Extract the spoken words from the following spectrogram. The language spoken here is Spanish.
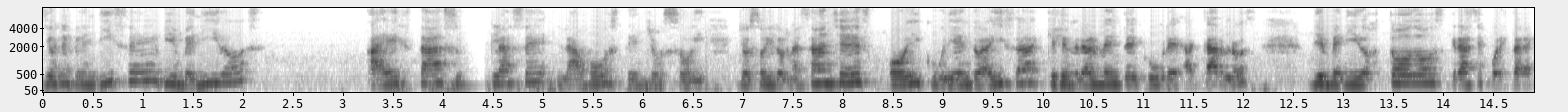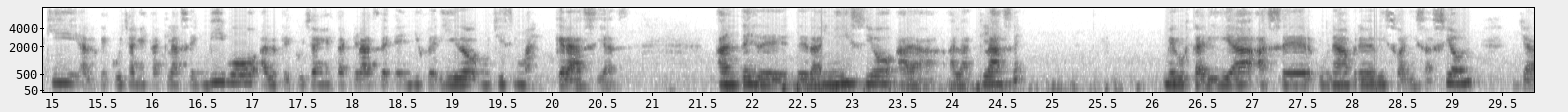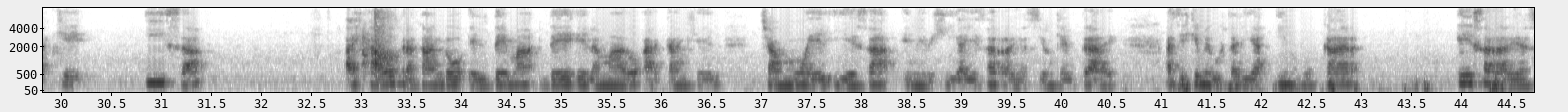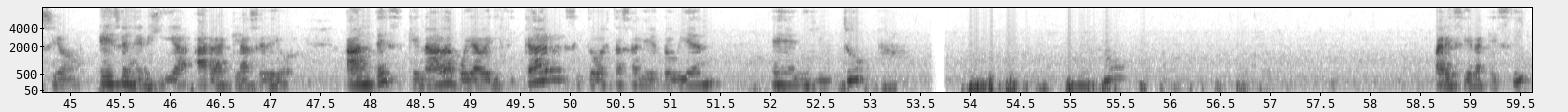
Dios les bendice, bienvenidos a esta subclase La voz del yo soy. Yo soy Lorna Sánchez, hoy cubriendo a Isa, que generalmente cubre a Carlos. Bienvenidos todos, gracias por estar aquí, a los que escuchan esta clase en vivo, a los que escuchan esta clase en diferido, muchísimas gracias. Antes de, dar inicio a, a la clase, me gustaría hacer una breve visualización ya que Isa ha estado tratando el tema del amado arcángel Chamuel y esa energía y esa radiación que él trae. Así es que me gustaría invocar esa radiación, esa energía a la clase de hoy. Antes que nada voy a verificar si todo está saliendo bien en YouTube. Pareciera que sí.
